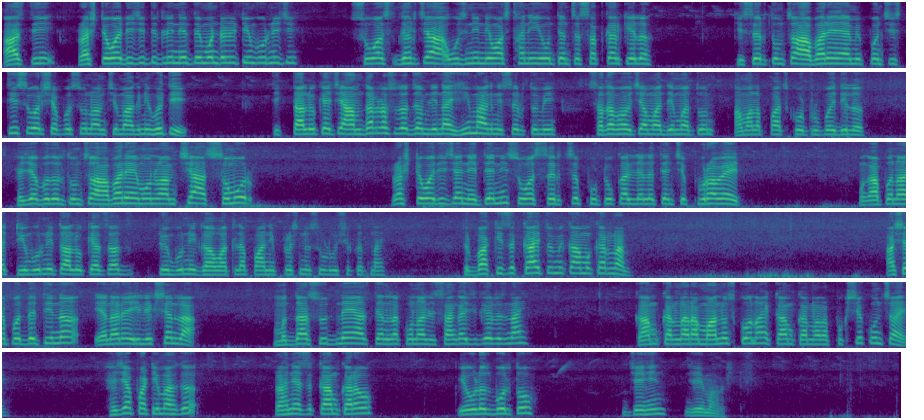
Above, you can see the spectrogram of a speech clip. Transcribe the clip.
आज ती राष्ट्रवादीची तिथली नेते मंडळी टिंबुर्णीची सुवास घरच्या उजनी निवासस्थानी येऊन त्यांचं सत्कार केलं. की सर तुमचा आभार आहे. आम्ही पंचवीस तीस वर्षापासून आमची मागणी होती. ती तालुक्याची आमदारला सुद्धा जमली नाही. ही मागणी सर तुम्ही सदाभाऊच्या माध्यमातून आम्हाला पाच कोटी रुपये दिलं. ह्याच्याबद्दल तुमचं आभार आहे म्हणून आमच्यासमोर राष्ट्रवादीच्या नेत्यांनी सुहास सरचं फोटो काढलेलं त्यांचे पुरावे आहेत. मग आपण आज टिंबुर्णी तालुक्याचा टिंबुर्णी गावातला पाणी प्रश्न सोडवू शकत नाही. तर बाकीचं काय तुम्ही कामं करणार? अशा पद्धतीनं येणाऱ्या इलेक्शनला मतदार सुज्ञ नाही आज त्यांना कोणाला सांगायची गरज नाही. काम करणारा माणूस कोण आहे? काम करणारा पक्ष कोणचा आहे? ह्याच्या पाठीमागं राहण्याचं काम करावं एवढंच बोलतो. जय हिंद जय महाराष्ट्र.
